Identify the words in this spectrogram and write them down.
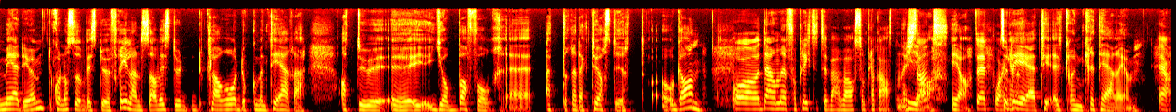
medium. Du kan også, hvis du er frilanser, hvis du klarer å dokumentere at du jobber for et redaktørstyrt organ. Og dermed forpliktet til å være varsom-plakaten, ikke sant? Ja, ja. Det er et poeng. Så det er et, et grunnkriterium. Ja.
